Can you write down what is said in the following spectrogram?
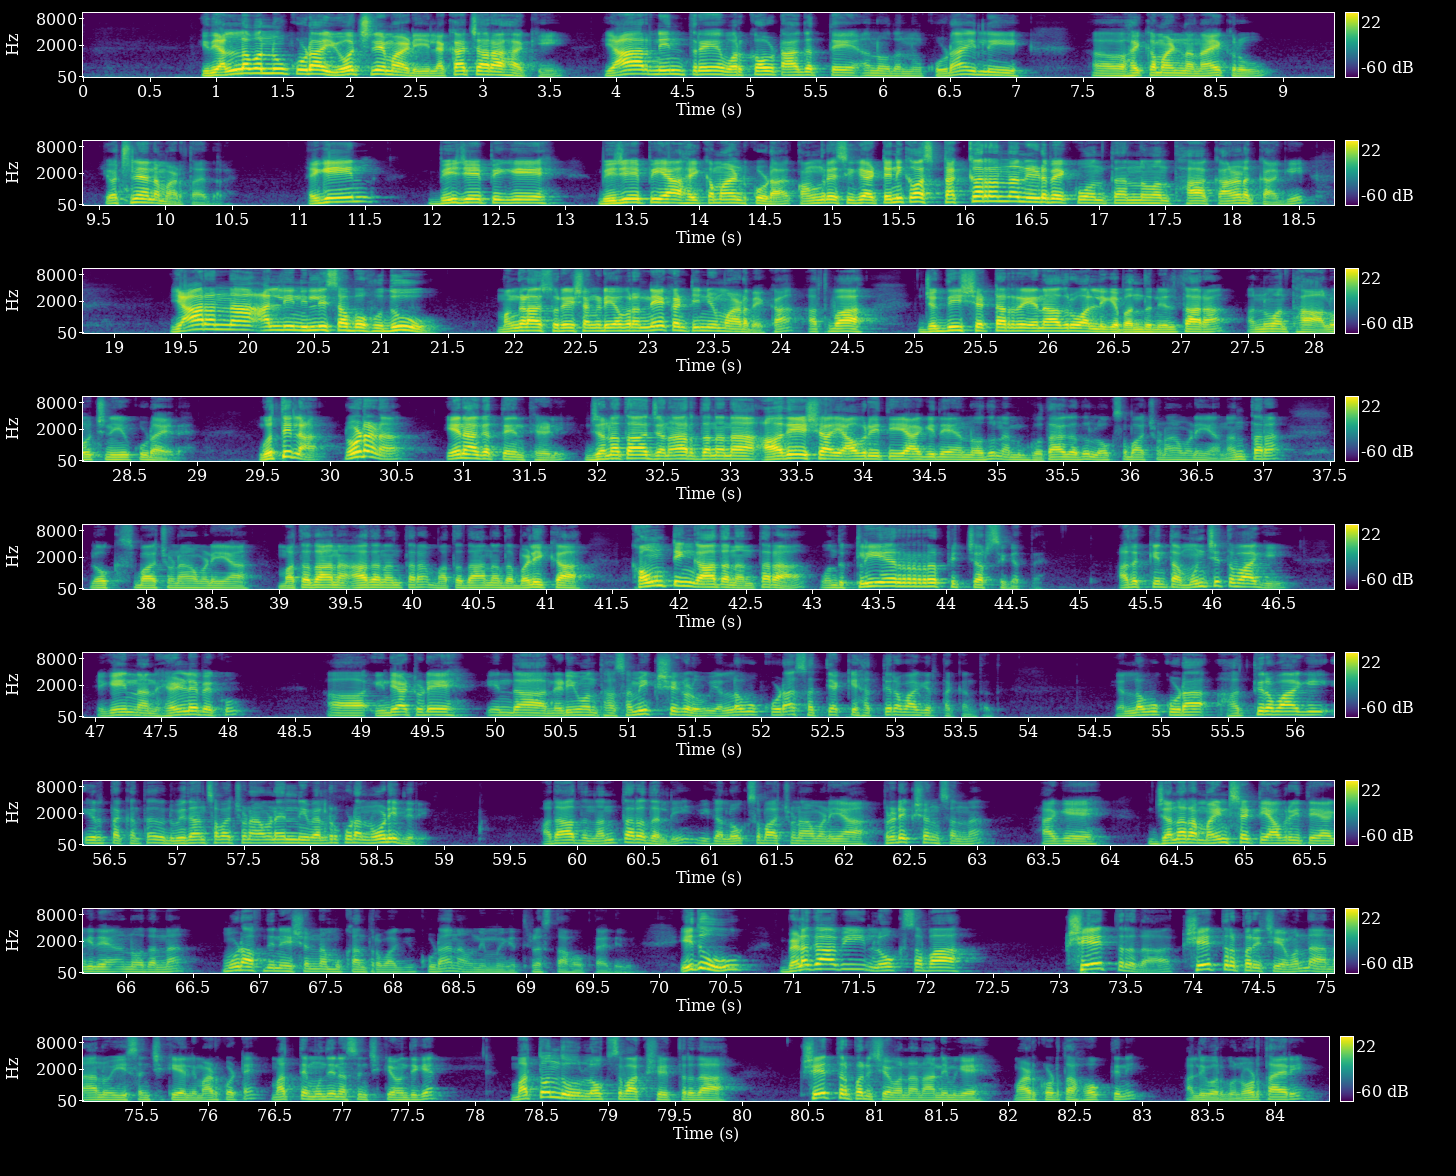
ಇದೆಲ್ಲವನ್ನೂ ಕೂಡ ಯೋಚನೆ ಮಾಡಿ, ಲೆಕ್ಕಾಚಾರ ಹಾಕಿ, ಯಾರು ನಿಂತರೆ ವರ್ಕೌಟ್ ಆಗುತ್ತೆ ಅನ್ನೋದನ್ನು ಕೂಡ ಇಲ್ಲಿ ಹೈಕಮಾಂಡ್ನ ನಾಯಕರು ಯೋಚನೆಯನ್ನು ಮಾಡ್ತಾ ಇದ್ದಾರೆ. ಅಗೇನ್ ಬಿ ಜೆ ಪಿಗೆ ಬಿ ಜೆ ಪಿಯ ಹೈಕಮಾಂಡ್ ಕೂಡ ಕಾಂಗ್ರೆಸ್ಸಿಗೆ ಟೆನಿಕಾಸ್ ಟಕ್ಕರನ್ನು ನೀಡಬೇಕು ಅಂತ ಅನ್ನುವಂತಹ ಕಾರಣಕ್ಕಾಗಿ ಯಾರನ್ನು ಅಲ್ಲಿ ನಿಲ್ಲಿಸಬಹುದು? ಮಂಗಳಾ ಸುರೇಶ್ ಅಂಗಡಿಯವರನ್ನೇ ಕಂಟಿನ್ಯೂ ಮಾಡಬೇಕಾ? ಅಥವಾ ಜಗದೀಶ್ ಶೆಟ್ಟರ್ ಏನಾದರೂ ಅಲ್ಲಿಗೆ ಬಂದು ನಿಲ್ತಾರಾ ಅನ್ನುವಂತಹ ಆಲೋಚನೆಯೂ ಕೂಡ ಇದೆ. ಗೊತ್ತಿಲ್ಲ, ನೋಡೋಣ ಏನಾಗತ್ತೆ ಅಂತ ಹೇಳಿ ಜನತಾ ಜನಾರ್ದನನ ಆದೇಶ ಯಾವ ರೀತಿಯಾಗಿದೆ ಅನ್ನೋದು ನಮಗೆ ಗೊತ್ತಾಗೋದು ಲೋಕಸಭಾ ಚುನಾವಣೆಯ ನಂತರ. ಲೋಕಸಭಾ ಚುನಾವಣೆಯ ಮತದಾನ ಆದ ನಂತರ, ಮತದಾನದ ಬಳಿಕ ಕೌಂಟಿಂಗ್ ಆದ ನಂತರ ಒಂದು ಕ್ಲಿಯರ್ ಪಿಕ್ಚರ್ ಸಿಗುತ್ತೆ. ಅದಕ್ಕಿಂತ ಮುಂಚಿತವಾಗಿ ಎಗೈನ್ ನಾನು ಹೇಳಲೇಬೇಕು ಇಂಡಿಯಾ ಟುಡೇ ಇಂದ ನಡೆಯುವಂತಹ ಸಮೀಕ್ಷೆಗಳು ಎಲ್ಲವೂ ಕೂಡ ಸತ್ಯಕ್ಕೆ ಹತ್ತಿರವಾಗಿರ್ತಕ್ಕಂಥದ್ದು. ಎಲ್ಲವೂ ಕೂಡ ಹತ್ತಿರವಾಗಿ ಇರತಕ್ಕಂಥ ವಿಧಾನಸಭಾ ಚುನಾವಣೆಯಲ್ಲಿ ನೀವೆಲ್ಲರೂ ಕೂಡ ನೋಡಿದ್ದೀರಿ. ಅದಾದ ನಂತರದಲ್ಲಿ ಈಗ ಲೋಕಸಭಾ ಚುನಾವಣೆಯ ಪ್ರಿಡಿಕ್ಷನ್ಸನ್ನು ಹಾಗೆ ಜನರ ಮೈಂಡ್ಸೆಟ್ ಯಾವ ರೀತಿಯಾಗಿದೆ ಅನ್ನೋದನ್ನು ಮೂಡ್ ಆಫ್ ದಿ ನೇಷನ್ನ ಮುಖಾಂತರವಾಗಿ ಕೂಡ ನಾವು ನಿಮಗೆ ತಿಳಿಸ್ತಾ ಹೋಗ್ತಾ ಇದ್ದೀವಿ. ಇದು ಬೆಳಗಾವಿ ಲೋಕಸಭಾ ಕ್ಷೇತ್ರದ ಕ್ಷೇತ್ರ ಪರಿಚಯವನ್ನು ನಾನು ಈ ಸಂಚಿಕೆಯಲ್ಲಿ ಮಾಡಿಕೊಟ್ಟೆ. ಮತ್ತೆ ಮುಂದಿನ ಸಂಚಿಕೆಯೊಂದಿಗೆ ಮತ್ತೊಂದು ಲೋಕಸಭಾ ಕ್ಷೇತ್ರದ ಕ್ಷೇತ್ರ ಪರಿಚಯವನ್ನು ನಾನು ನಿಮಗೆ ಮಾಡಿಕೊಡ್ತಾ ಹೋಗ್ತೀನಿ. ಅಲ್ಲಿವರೆಗೂ ನೋಡ್ತಾ ಇರಿ.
